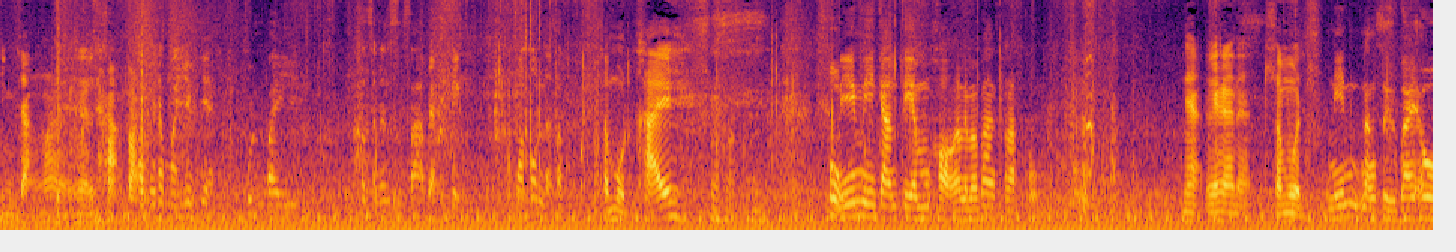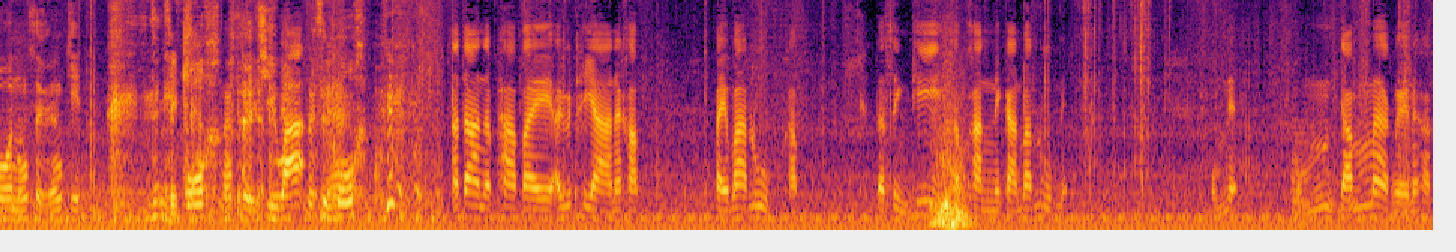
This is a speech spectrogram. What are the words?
จริงจังมากเลยเนี่ยถามบ้าทำไปทำไมเยอะแยะคุณไปทัศนศึกษาแบบเด็กมอต้นเหรอครับ สมุดใครนี้มีการเตรียมของอะไรมาบ้างครับผม เนี่ยไม่ใช่เนี่ยสมุด นี่หนังสือไบโอหนังสืออังกฤษสีเขียวหนังสือชีวะหนังสือโมกอาจารย์จะพาไปอยุธยานะครับ ไปวาดรูปครับ แต่สิ่งที่สำคัญในการวาดรูปเนี่ย ผมเนี่ย ผมย้ำมากเลยนะครับ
